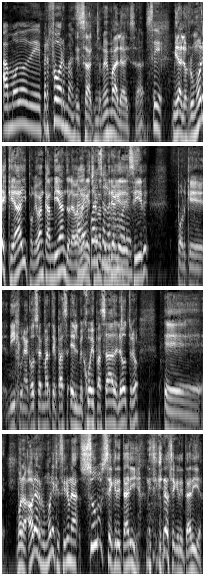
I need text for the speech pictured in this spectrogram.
A modo de performance. Exacto, no es mala esa. ¿eh? Sí. Mira, los rumores que hay, porque van cambiando, la verdad ver, que ya ¿cuáles no tendría que decir, porque dije una cosa el martes pas- el jueves pasado, el otro. Eh, bueno, ahora rumores que sería una subsecretaría, ni siquiera secretaría.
